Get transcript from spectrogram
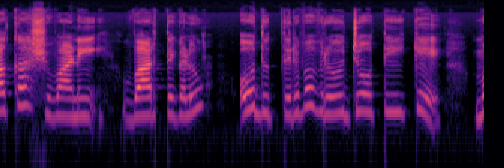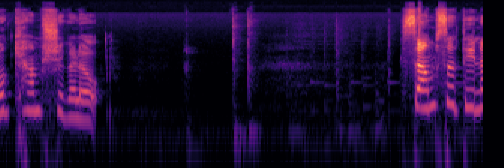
ಆಕಾಶವಾಣಿ ವಾರ್ತೆಗಳು ಓದುತ್ತಿರುವವರು ಜ್ಯೋತಿ ಕೆ. ಮುಖ್ಯಾಂಶಗಳು. ಸಂಸತ್ತಿನ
